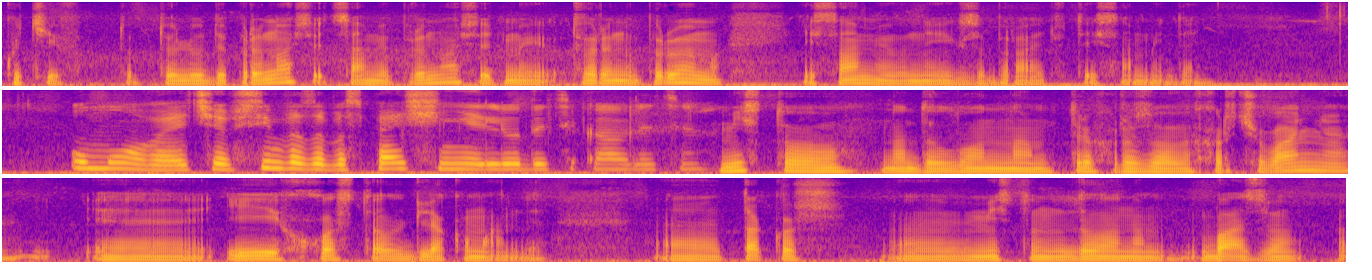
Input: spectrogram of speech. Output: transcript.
котів. Тобто люди приносять, самі приносять, ми тварин оперуємо і самі вони їх забирають в той самий день. Умови чи всім ви забезпечені, люди цікавляться? Місто надало нам трьохразове харчування і хостел для команди. Також місто надало нам базу е,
